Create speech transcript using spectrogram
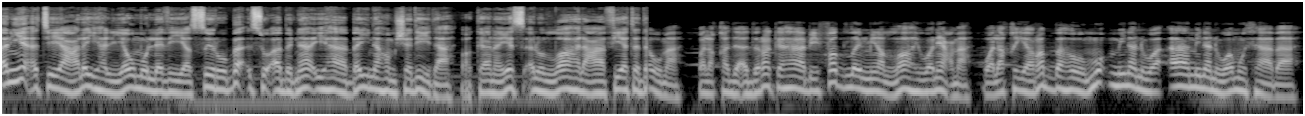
أن يأتي عليها اليوم الذي يصير بأس أبنائها بينهم شديدا وكان يسأل الله العافية دوما ولقد أدركها بفضل من الله ونعمة ولقي ربه مؤمنا وآمنا ومثابا.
